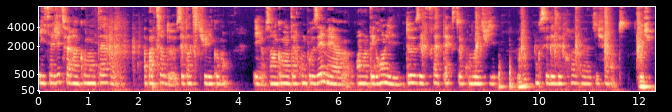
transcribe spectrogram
Et il s'agit de faire un commentaire à partir de cet intitulé commun. Et c'est un commentaire composé, mais en intégrant les deux extraits de texte qu'on doit étudier. Mhm. Donc c'est des épreuves euh, différentes. Oui,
